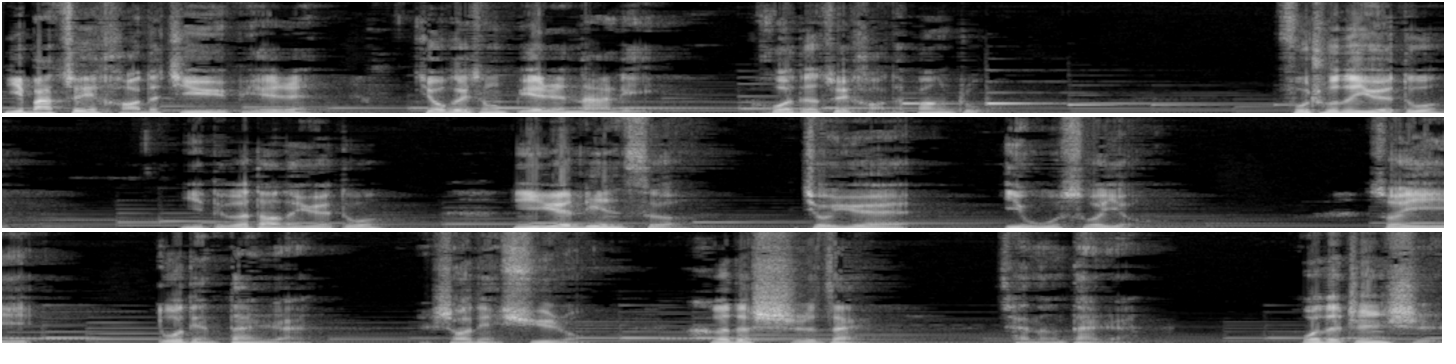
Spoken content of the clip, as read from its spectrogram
你把最好的给予别人，就会从别人那里获得最好的帮助。付出的越多，你得到的越多；你越吝啬，就越一无所有。所以，多点淡然，少点虚荣，喝的实在，才能淡然。活得真实，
